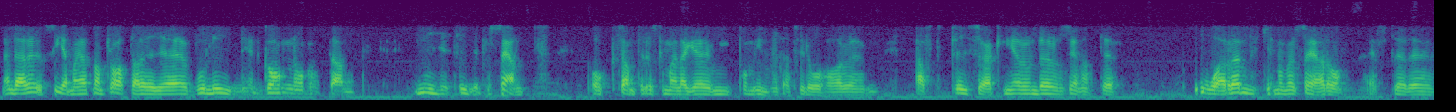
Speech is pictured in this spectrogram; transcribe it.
Men där ser man ju att man pratar i eh, volymnedgång någonstans 9-10 procent. Och samtidigt ska man lägga på minnet att vi då har eh, haft prisökningar under de senaste åren kan man väl säga då efter eh,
